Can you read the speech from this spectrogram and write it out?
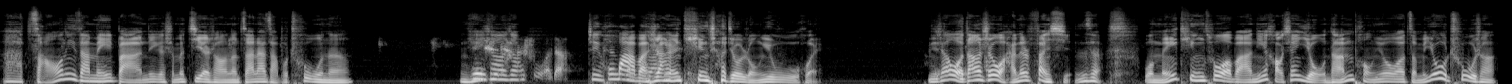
啊，早你咋没把那个什么介绍呢？咱俩咋不处呢？你这这他说的。这话吧，让人听着就容易误会。你知道我当时我还那犯寻思，我没听错吧？你好像有男朋友啊，怎么又处上？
